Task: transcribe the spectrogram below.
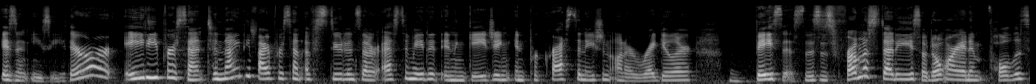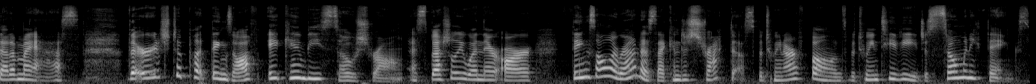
isn't easy. There are 80% to 95% of students that are estimated in engaging in procrastination on a regular basis. This is from a study, so don't worry, I didn't pull this out of my ass. The urge to put things off, it can be so strong, especially when there are things all around us that can distract us between our phones, between TV, just so many things.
